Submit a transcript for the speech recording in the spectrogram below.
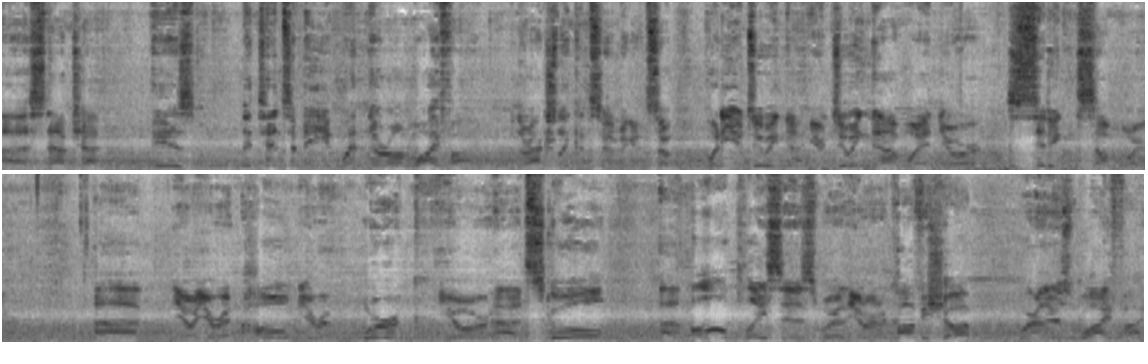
uh, Snapchat is they tend to be when they're on Wi-Fi when they're actually consuming it. So when are you doing that? You're doing that when you're sitting somewhere. Um, you know, you're at home, you're at work, you're at school, uh, all places where you're in a coffee shop where there's Wi-Fi.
